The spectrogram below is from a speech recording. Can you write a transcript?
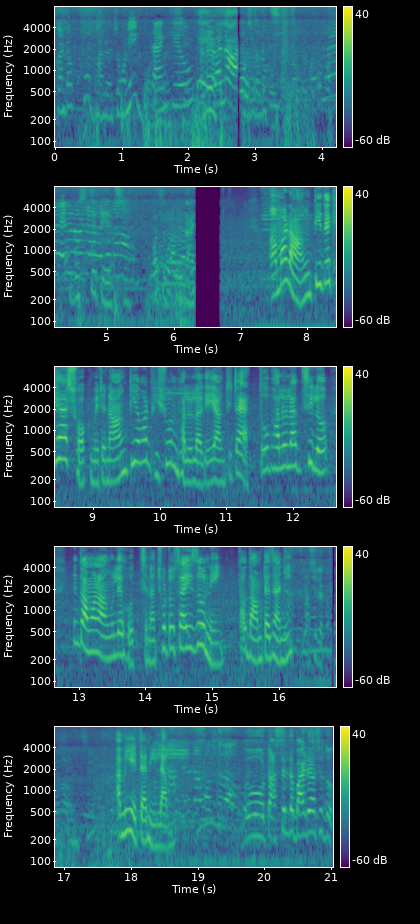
দোকানটা খুব ভালো হয়েছে অনেক থ্যাংক ইউ আমার আংটি দেখে আর শখ মেটে না। আংটি আমার ভীষণ ভালো লাগে। এই আংটিটা এত ভালো লাগছিল কিন্তু আমার আঙুলে হচ্ছে না। ছোট সাইজও নেই। তাও দামটা জানি। আমি এটা নিলাম। ও টাসেলটা বাইরে আছে তো?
